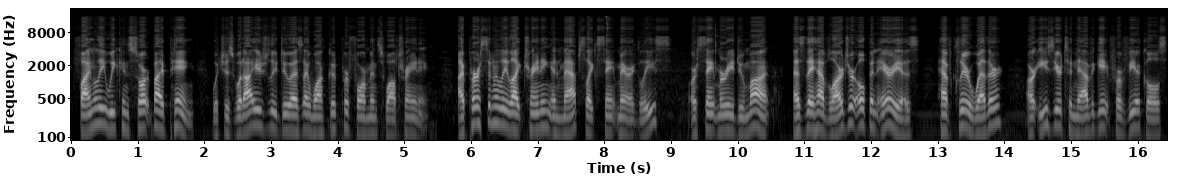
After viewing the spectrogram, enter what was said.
Finally we can sort by ping which is what I usually do as I want good performance while training. I personally like training in maps like St. Mère-Église or St. Marie-du-Mont as they have larger open areas, have clear weather, are easier to navigate for vehicles,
